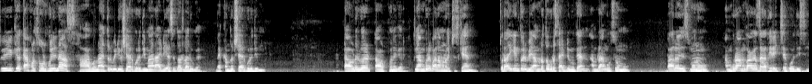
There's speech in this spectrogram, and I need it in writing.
তুই কাপড় চোপড় খুলি নাস হাগো না তোর ভিডিও শেয়ার করে দিম। আর আইডি আছে দশ বারো গা দেখাম তোর শেয়ার করে দিম। টাউডের ঘরে টাউট ফোনে গের তুই আম করে বালা মনে হচ্ছিস কেন? তোরাই কেন করবি আমরা তো করে সাইড দিব কেন? আমরা আঙুল চমু। ভালো হয়েছিস মনু। আমগুলো আমগো আগে জায়গা থেকে ইচ্ছা করে দিছি।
